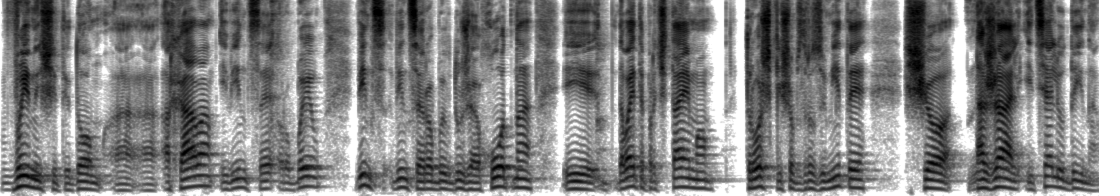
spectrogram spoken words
винищити дом Ахава, і він це робив. Він, він це робив дуже охотно. І давайте прочитаємо трошки, щоб зрозуміти, що, на жаль, і ця людина.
